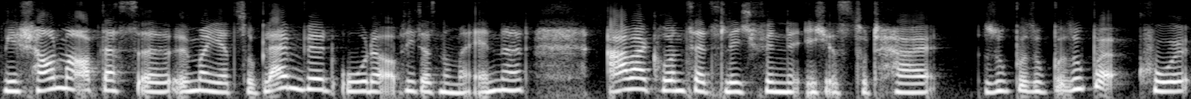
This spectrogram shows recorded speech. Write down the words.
Wir schauen mal, ob das äh, immer jetzt so bleiben wird oder ob sich das nochmal ändert. Aber grundsätzlich finde ich es total super, super, super cool,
